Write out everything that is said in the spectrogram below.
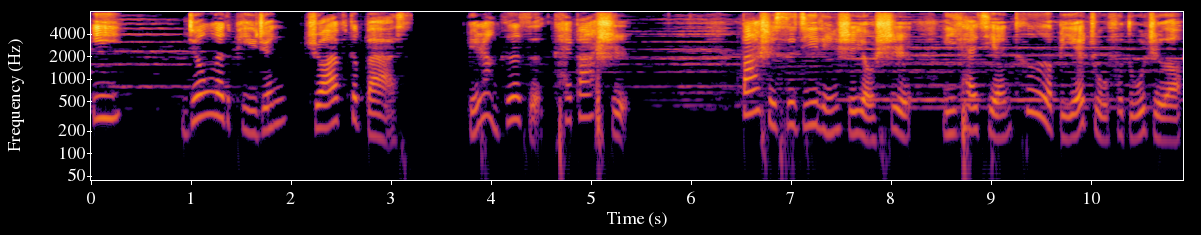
一，Don't let pigeon drive the bus，别让鸽子开巴士。巴士司机临时有事，离开前特别嘱咐读者，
